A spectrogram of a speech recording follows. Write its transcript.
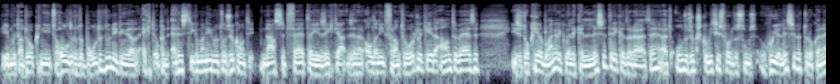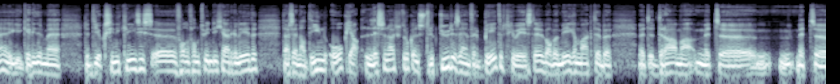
Je moet dat ook niet holder de bolder doen. Ik denk dat het echt op een ernstige manier moet onderzoeken. Want naast het feit dat je zegt, ja, zijn er al dan niet verantwoordelijkheden aan te wijzen, is het ook heel belangrijk welke lessen trekken eruit. Hè. Uit onderzoekscommissies worden soms goede lessen getrokken. Hè. Ik herinner mij de dioxinecrisis uh, van, van 20 jaar geleden. Daar zijn nadien ook ja, lessen uitgetrokken en structuren zijn verbeterd geweest. Hè. Wat we meegemaakt hebben met het drama met, uh, met, uh,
